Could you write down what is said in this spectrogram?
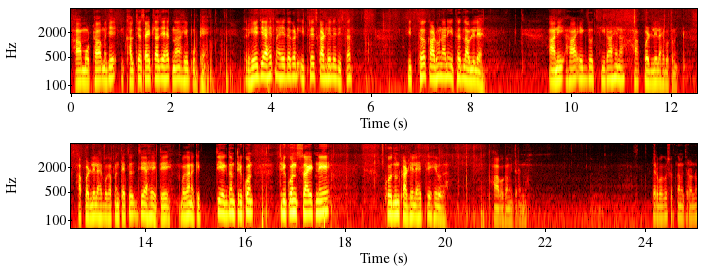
हा मोठा म्हणजे खालच्या साईडला जे आहेत ना हे मोठे आहेत. तर हे जे आहेत ना हे दगड इथलेच काढलेले दिसतात. इथं काढून आणि इथंच लावलेले आहेत. आणि हा एक जो चिरा आहे ना हा पडलेला आहे बघा हा पडलेला आहे बघा पण त्याचं जे आहे ते बघा ना किती एकदम त्रिकोण त्रिकोण साईडने खोदून काढलेले आहेत ते हे बघा. हा बघा मित्रांनो. तर बघू शकता मित्रांनो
